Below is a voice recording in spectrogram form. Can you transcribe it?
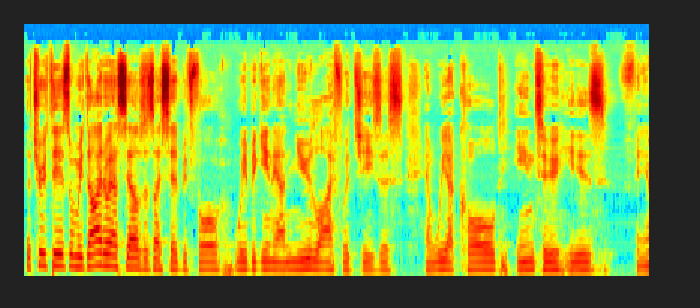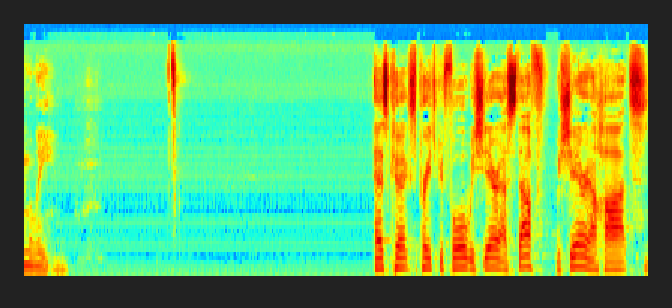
The truth is, when we die to ourselves, as I said before, we begin our new life with Jesus and we are called into his family. As Kirk's preached before, we share our stuff, we share our hearts,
